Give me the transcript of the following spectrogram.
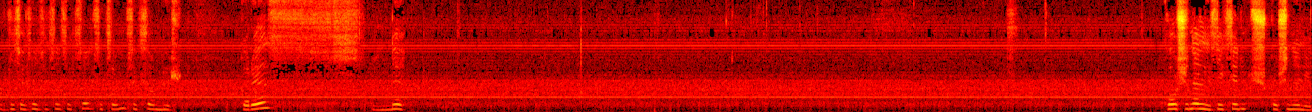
Burada 80, 80, 80, 80, 81. Garez önde. Koşinelli 83 Koşinelli.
